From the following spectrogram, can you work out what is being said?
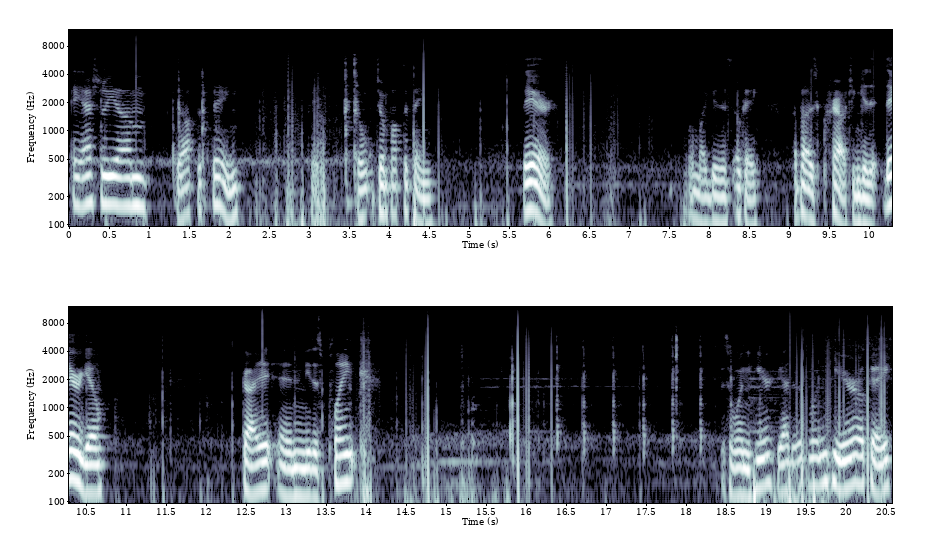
Hey, Ashley, um, get off the thing. Okay, don't jump off the thing. There. Oh my goodness. Okay, about just crouch and get it? There we go. Got it, and need this plank. There's one here. Yeah, there's one here. Okay.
